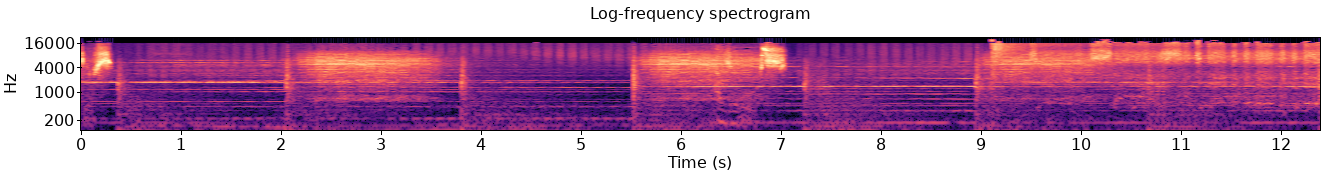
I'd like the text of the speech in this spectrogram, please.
hazırız. Hazır oluruz. Yeah.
